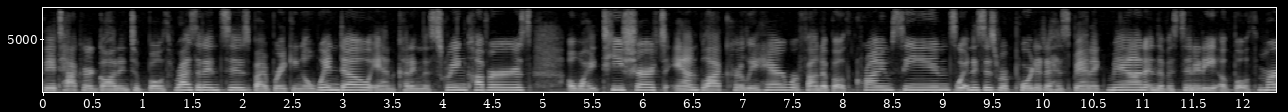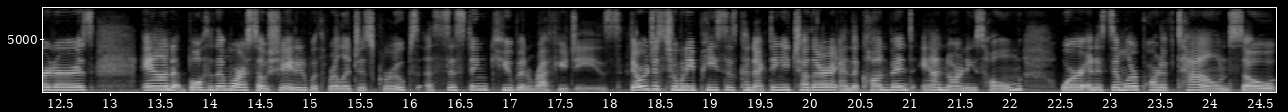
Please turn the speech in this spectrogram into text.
The attacker got into both residences by breaking a window and cutting the screen covers. A white t shirt and black curly hair were found at both crime scenes. Witnesses reported a Hispanic man in the vicinity of both murders, and both of them were associated with religious groups assisting Cuban refugees. There were just too many pieces connecting each other, and the convent and Narnie's home were in a similar part of town, so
